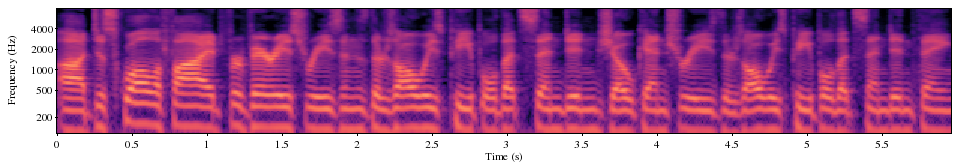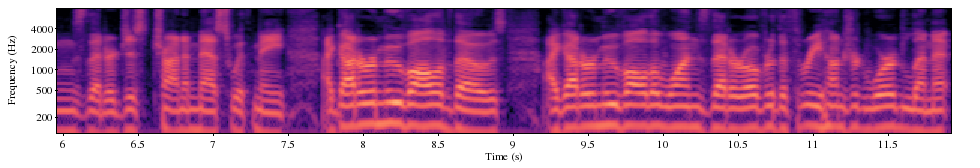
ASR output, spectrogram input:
uh, disqualified for various reasons. There's always people that send in joke entries. There's always people that send in things that are just trying to mess with me. I got to remove all of those. I got to remove all the ones that are over the 300 word limit.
